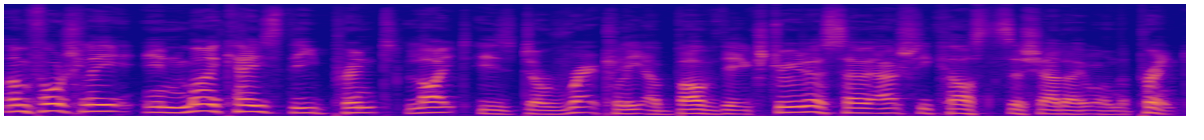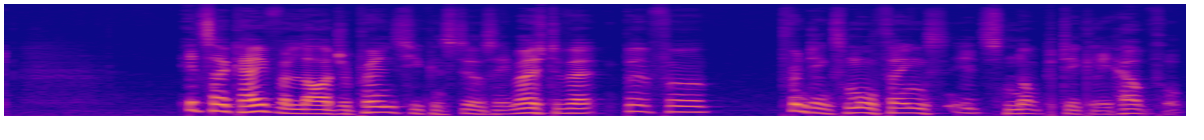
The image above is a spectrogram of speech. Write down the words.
Unfortunately, in my case, the print light is directly above the extruder, so it actually casts a shadow on the print. It's okay for larger prints, you can still see most of it, but for printing small things, it's not particularly helpful.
